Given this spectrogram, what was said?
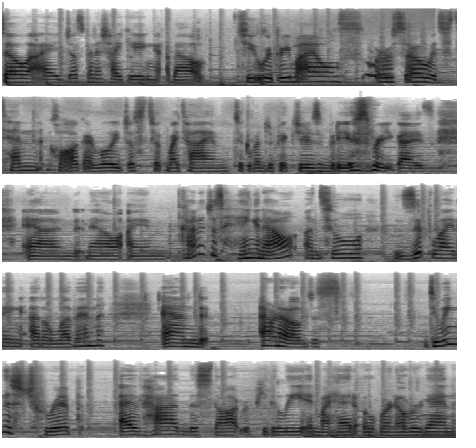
So I just finished hiking about two or three miles or so. It's 10 o'clock. I really just took my time, took a bunch of pictures and videos for you guys. And now I am kind of just hanging out until zip lining at 11. And I don't know, I'm just doing this trip, I've had this thought repeatedly in my head over and over again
